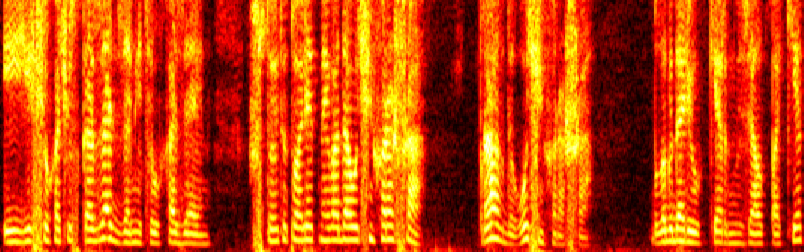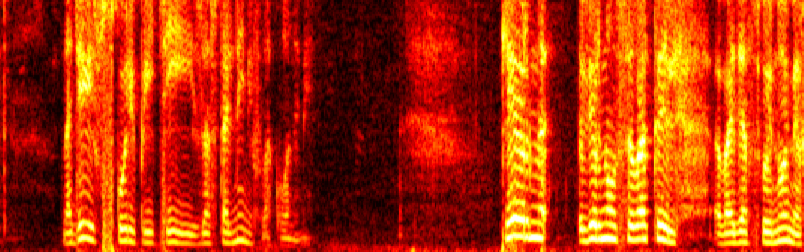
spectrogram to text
«И еще хочу сказать», — заметил хозяин, — «что эта туалетная вода очень хороша. Правда, очень хороша. Благодарю», — Керн взял пакет, надеюсь вскоре прийти и за остальными флаконами. Керн вернулся в отель, войдя в свой номер,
